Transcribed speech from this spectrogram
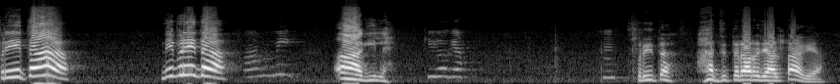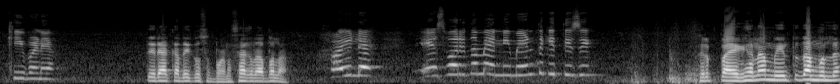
ਪ੍ਰੀਤ? ਨਹੀਂ ਪ੍ਰੀਤ? ਹਾਂ ਮੰਮੀ। ਆ ਗਈ ਲੈ। ਕੀ ਹੋ ਗਿਆ? ਪ੍ਰੀਤ ਅੱਜ ਤੇਰਾ ਰਿਜ਼ਲਟ ਆ ਗਿਆ। ਕੀ ਬਣਿਆ? ਤੇਰਾ ਕਦੇ ਕੁਝ ਬਣ ਸਕਦਾ ਭਲਾ? ਹਾਈ ਲੈ ਇਸ ਵਾਰੀ ਤਾਂ ਮੈਂ ਇੰਨੀ ਮਿਹਨਤ ਕੀਤੀ ਸੀ। ਫਿਰ ਪੈ ਗਿਆ ਨਾ ਮਿਹਨਤ ਦਾ ਮੁੱਲ।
